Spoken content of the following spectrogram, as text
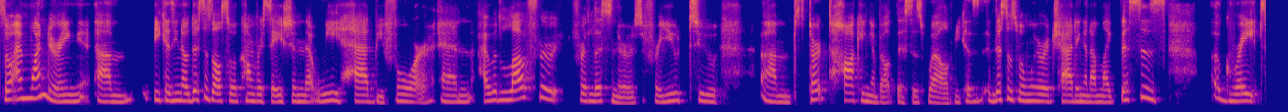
So I'm wondering, um, because you know this is also a conversation that we had before, and I would love for for listeners for you to um, start talking about this as well, because this is when we were chatting, and I'm like, this is a great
